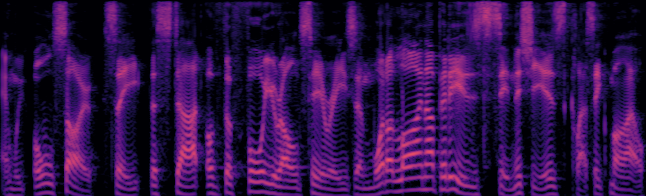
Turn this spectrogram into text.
and we also see the start of the four year old series. And what a lineup it is in this year's Classic Mile.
